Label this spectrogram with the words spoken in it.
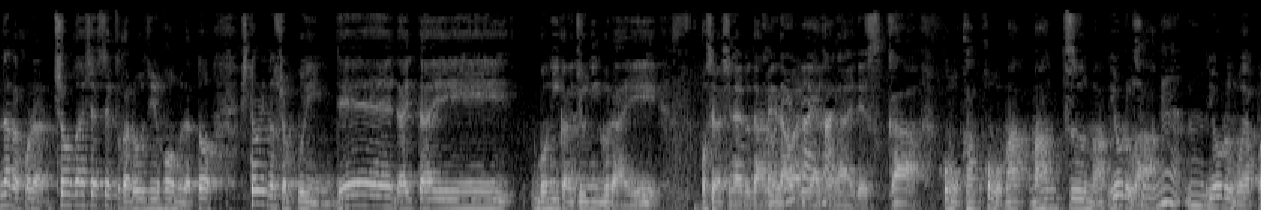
なんかほら障害者施設とか老人ホームだと1人の職員でだいたい5人から10人ぐらいお世話しないとダメな割合じゃないですか、ほぼかほぼママンツーマン。夜は、ね。うん。夜もやっぱ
